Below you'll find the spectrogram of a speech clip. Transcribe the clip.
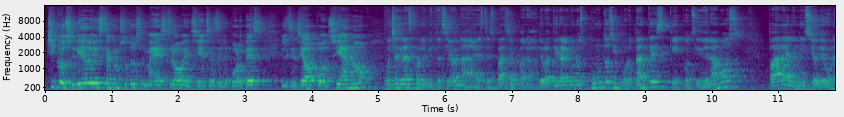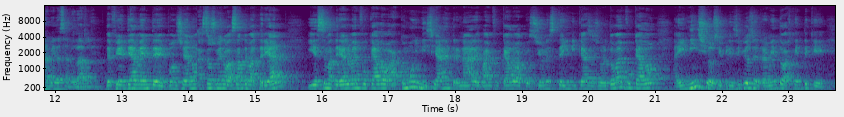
Chicos, el día de hoy está con nosotros el maestro en ciencias del deportes, el licenciado Ponciano. Muchas gracias por la invitación a este espacio para debatir algunos puntos importantes que consideramos para el inicio de una vida saludable. Definitivamente, Ponciano, está subiendo bastante material y este material va enfocado a cómo iniciar a entrenar, va enfocado a cuestiones técnicas y sobre todo va enfocado a inicios y principios de entrenamiento a gente que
